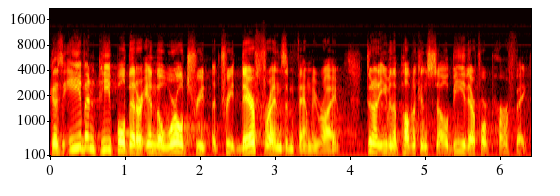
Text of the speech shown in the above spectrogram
Because even people that are in the world treat, treat their friends and family right. Do not even the publicans so. Be therefore perfect,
